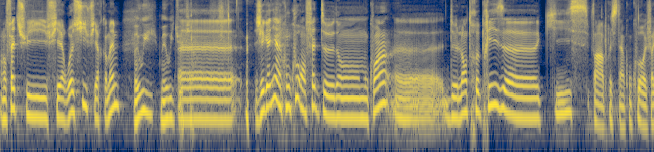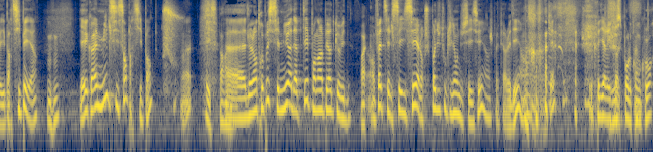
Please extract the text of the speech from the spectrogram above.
En fait, je suis fier. Ouais, si, fier quand même. Mais oui, mais oui, tu es fier. Euh, j'ai gagné un concours, en fait, dans mon coin, de l'entreprise qui. Enfin, après, c'était un concours, il fallait y participer. Hein. Mhm. Il y avait quand même 1600 participants euh, de l'entreprise qui s'est le mieux adapté pendant la période Covid. En fait, c'est le CIC. Alors, je suis pas du tout client du CIC, hein, je préfère le dire. Hein. Je suis crédit agricole. Juste pour le concours.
